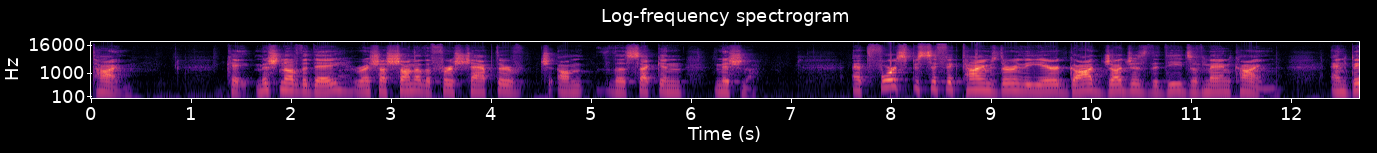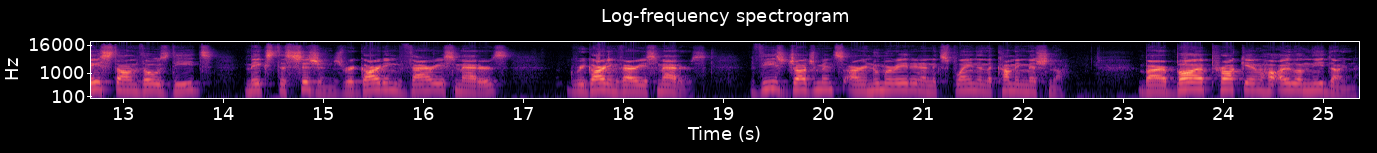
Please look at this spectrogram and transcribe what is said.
time. Okay, Mishnah of the day, Rosh Hashanah, the first chapter, um, the second Mishnah. At four specific times during the year, God judges the deeds of mankind, and based on those deeds, makes decisions regarding various matters. Regarding various matters, these judgments are enumerated and explained in the coming Mishnah. Barba prakim ha'olam nidain.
